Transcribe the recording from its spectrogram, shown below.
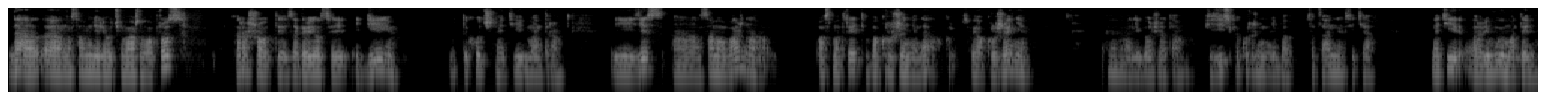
Да, э, на самом деле очень важный вопрос. Хорошо, ты загорелся идеей, ты хочешь найти ментора. И здесь а, самое важное посмотреть в окружение, да, свое окружение, либо же там физическое окружение, либо в социальных сетях. Найти ролевую модель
